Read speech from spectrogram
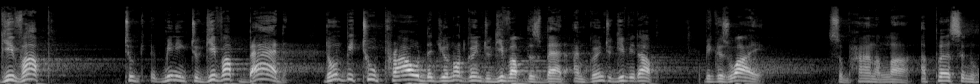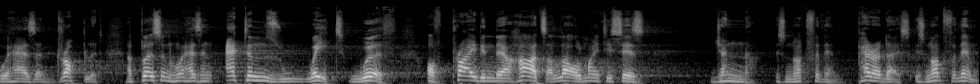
give up, to, meaning to give up bad. Don't be too proud that you're not going to give up this bad. I'm going to give it up. Because why? Subhanallah, a person who has a droplet, a person who has an atom's weight worth of pride in their hearts, Allah Almighty says, Jannah is not for them. Paradise is not for them.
